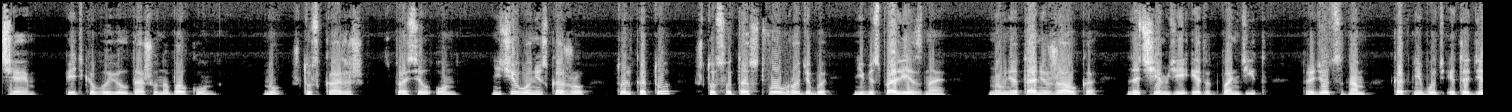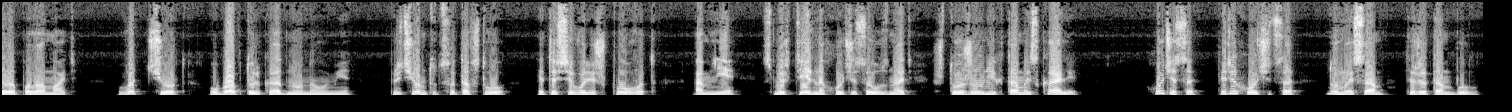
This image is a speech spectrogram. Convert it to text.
чаем Петька вывел Дашу на балкон. «Ну, что скажешь?» – спросил он. «Ничего не скажу, только то, что сватовство вроде бы не бесполезное. Но мне Таню жалко, Зачем ей этот бандит? Придется нам как-нибудь это дело поломать. Вот черт, у баб только одно на уме. Причем тут сватовство? Это всего лишь повод. А мне смертельно хочется узнать, что же у них там искали. Хочется? Перехочется. Думай сам, ты же там был.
